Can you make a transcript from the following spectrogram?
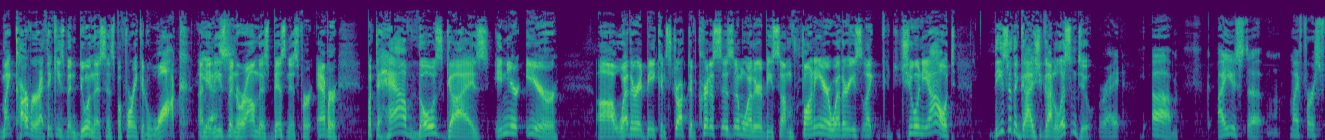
Mike Carver, I think he's been doing this since before he could walk. I mean, Yes. he's been around this business forever. But to have those guys in your ear, uh, whether it be constructive criticism, whether it be something funny, or whether he's like chewing you out, these are the guys you got to listen to. right? Um, I used to my first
